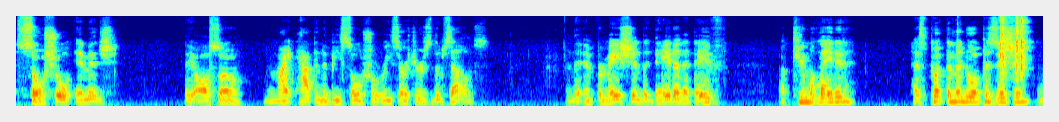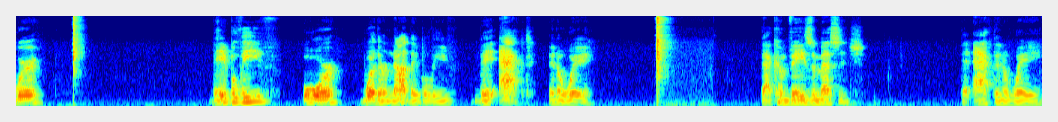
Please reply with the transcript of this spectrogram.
social image. They also might happen to be social researchers themselves. And the information, the data that they've accumulated has put them into a position where they believe, or whether or not they believe, they act in a way that conveys a message. They act in a way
